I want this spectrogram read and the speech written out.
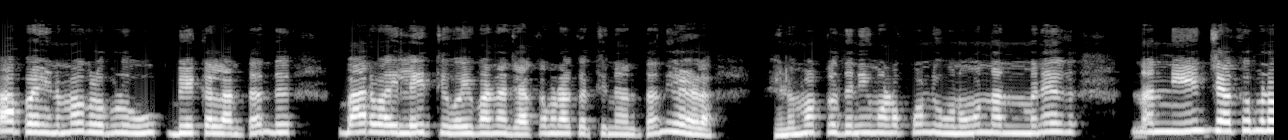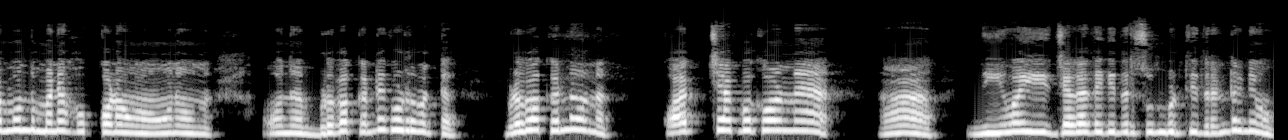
ಪಾಪ ಹೆಣ್ಮಕ್ಳು ಉಪ್ಪು ಬೇಕಲ್ಲ ಅಂತಂದು ಬಾರ್ ಇಲ್ಲ ಐತಿ ವೈ ಬಣ್ಣ ಜಾಗ ಮಾಡಕತ್ತೀನಿ ಅಂತಂದು ಹೇಳ. ಹೆಣ್ಮಕ್ಳು ದನಿ ಮಾಡ್ಕೊಂಡು ಇವನು ನನ್ನ ಮನೆಗೆ ನನ್ನ ಏನು ಜಾಗ ಮಾಡ ಮುಂದೆ ಮನೆಗೆ ಹೋಗ್ಕೊಳ ಅವನು ಅವನ ಬಿಡ್ಬೇಕಂದ್ರೆ ಕೊಡು ಮತ್ತೆ. ಬಿಡ್ಬೇಕನ್ನ ಅವನ ಕೊಚ್ಚ ಹಾಕ್ಬೇಕು ಹಾ ನೀವ ಈ ಜಗತ್ತಿಗಿದ್ರೆ ಸುಮ್ ಬಿಡ್ತಿದ್ರನ್ರಿ ನೀವು?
